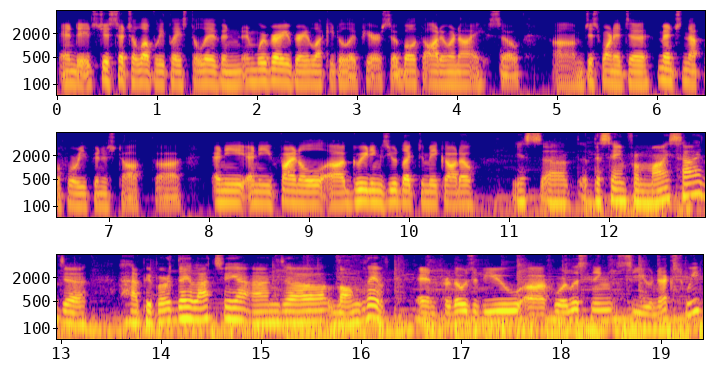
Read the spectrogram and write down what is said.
and it's just such a lovely place to live, and, and we're very very lucky to live here. So both Otto and I. So um, just wanted to mention that before we finished off. Uh, any any final uh, greetings you'd like to make, Otto? Yes, uh, the same from my side. Uh, happy birthday, Latvia, and uh, long live. And for those of you who are listening, see you next week,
